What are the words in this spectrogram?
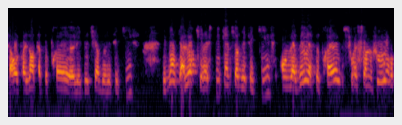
ça représente à peu près les deux tiers de l'effectif. Et donc, alors qu'il reste plus qu'un tiers d'effectif, on avait à peu près 60 jours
